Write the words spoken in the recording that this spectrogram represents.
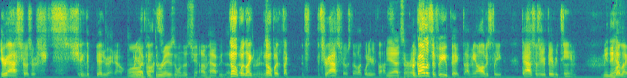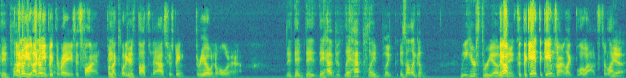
Your Astros are sh- shitting the bed right now. Well, what are your I picked the thoughts? Rays to win those. Cha- I'm happy though. No, that but like no, but like it's, it's your Astros though. Like, what are your thoughts? Yeah, it's all right. Regardless of who you picked, I mean, obviously the Astros are your favorite team. I mean, they have like, they played. I know you. I know well, you picked though. the Rays. It's fine. But They- like, what are your thoughts on the Astros being 3-0 in the hole right now? They did. They, they have they have played like it's not like a when you hear 3-0 They're you not- think the, the game. The games aren't like blowouts. They're like yeah.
